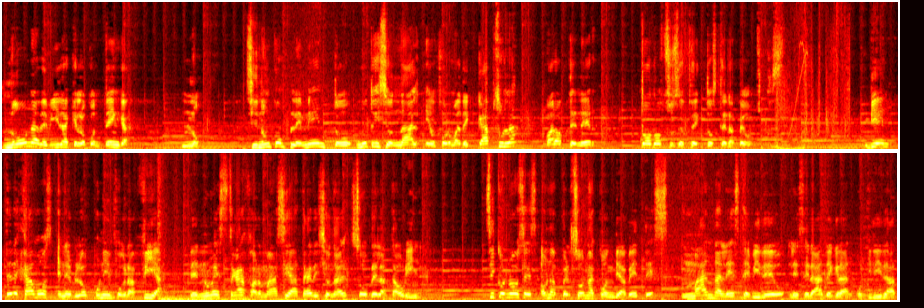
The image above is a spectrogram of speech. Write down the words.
no una bebida que lo contenga, no, sino un complemento nutricional en forma de cápsula para obtener todos sus efectos terapéuticos. Bien, te dejamos en el blog una infografía de nuestra farmacia tradicional sobre la taurina. Si conoces a una persona con diabetes, mándale este video, le será de gran utilidad.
